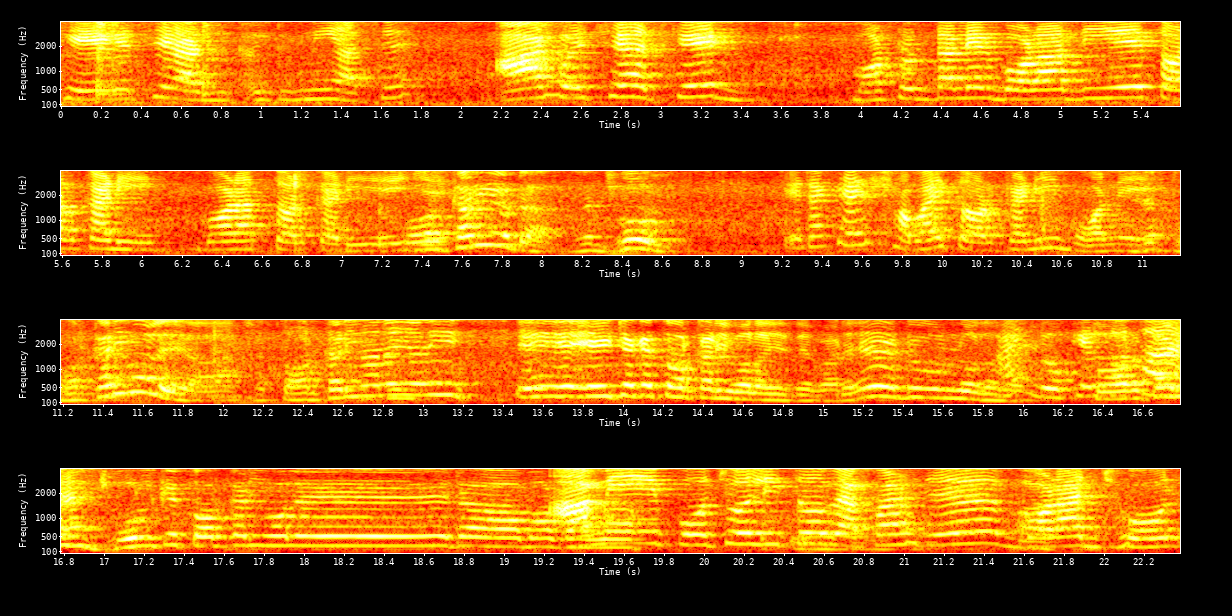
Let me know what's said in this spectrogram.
খেয়ে গেছে আর ওইটুকুনি আছে। আর হয়েছে আজকে মটর ডালের বড়া দিয়ে তরকারি বড়ার তরকারি এই যে। তরকারি ওটা? না ঝোল? এটাকে সবাই তরকারি বলে। এটা তরকারি বলে? আচ্ছা তরকারি মানে জানি এ- এ- এইটাকে তরকারি বলা যেতে পারে। এ, একটু লোধা আর লোকের কথা- তরকারি ঝোলকে তরকারি বলে এটা আমার আমি প্রচলিত ব্যাপার যে বড়ার ঝোল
